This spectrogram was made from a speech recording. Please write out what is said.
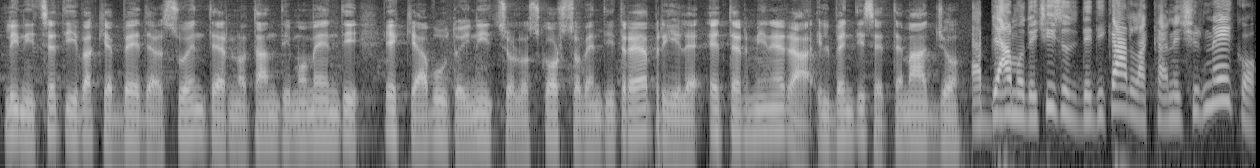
l'iniziativa che vede al suo interno tanti momenti e che ha avuto inizio lo scorso 23 aprile e terminerà il 27 maggio. Abbiamo deciso di dedicarla a Cane Cirneco,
